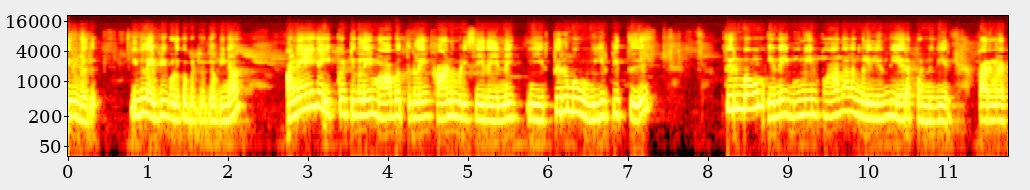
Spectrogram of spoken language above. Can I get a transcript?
இருபது. இதில் எப்படி கொடுக்கப்பட்டிருக்கு அப்படின்னா அநேக இக்கட்டுகளையும் ஆபத்துகளையும் காணும்படி செய்த என்னை நீர் திரும்பவும் உயிர்ப்பித்து திரும்பவும் என்னை பூமியின் பாதாளங்களிலிருந்து ஏற பண்ணுவீர். பாருங்களேன்.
